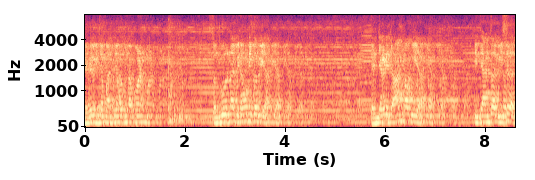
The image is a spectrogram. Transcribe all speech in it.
या भैरवीच्या माध्यमातून आपण सद्गुरूंना विनवणी करूया. त्यांच्याकडे दान मागूया की त्यांचा विसर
